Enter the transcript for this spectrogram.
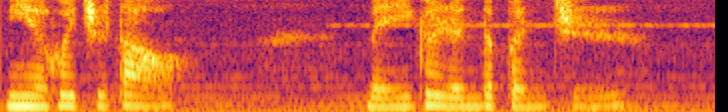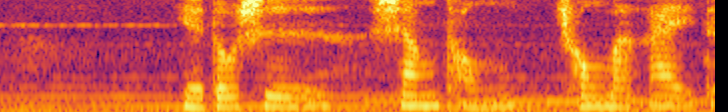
你也会知道，每一个人的本质。也都是相同、充满爱的。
